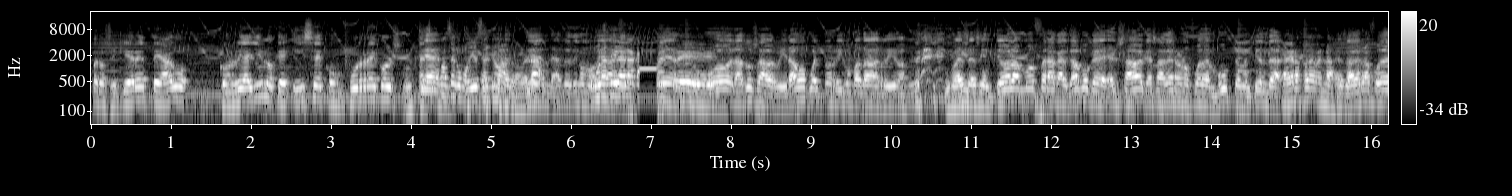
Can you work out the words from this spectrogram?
Pero si quieres, te hago con Ria G lo que hice con Full Records. Eso fue hace como 10 años atrás, ¿verdad? Como Una ya- tirada entre. ¿verdad? Tú sabes, miramos Puerto Rico patada arriba. Pues se sintió la atmósfera cargada porque él sabe que esa guerra no fue de embuste, ¿me entiendes? La guerra fue de verdad. Esa guerra fue de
